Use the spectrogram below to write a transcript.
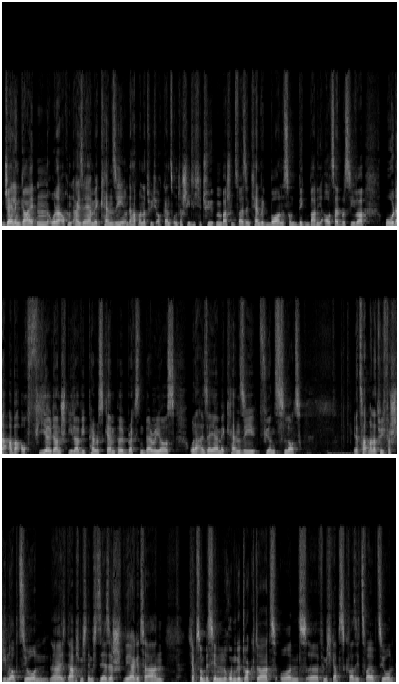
ein Jalen Guyton oder auch ein Isaiah McKenzie. Und da hat man natürlich auch ganz unterschiedliche Typen. Beispielsweise ein Kendrick Bourne ist so ein Big Body Outside Receiver. Oder aber auch viel dann Spieler wie Paris Campbell, Braxton Berrios oder Isaiah McKenzie für einen Slot. Jetzt hat man natürlich verschiedene Optionen. Ne? Da habe ich mich nämlich sehr, sehr schwer getan. Ich habe so ein bisschen rumgedoktert und äh, für mich gab es quasi zwei Optionen.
